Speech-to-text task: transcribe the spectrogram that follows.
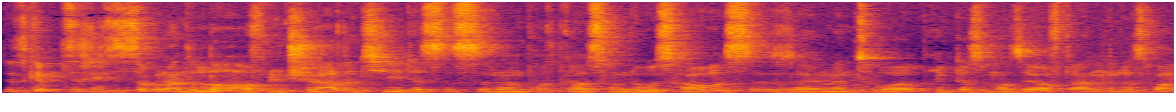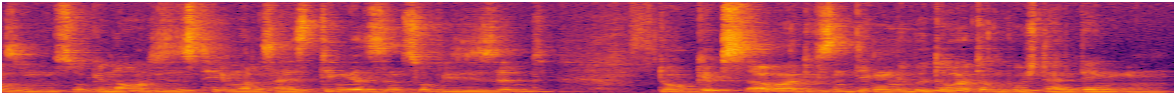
es gibt dieses sogenannte Law of Neutrality, das ist in einem Podcast von Lewis House, sein Mentor bringt das immer sehr oft an und das war so, so genau dieses Thema. Das heißt, Dinge sind so, wie sie sind. Du gibst aber diesen Dingen eine Bedeutung durch dein Denken.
